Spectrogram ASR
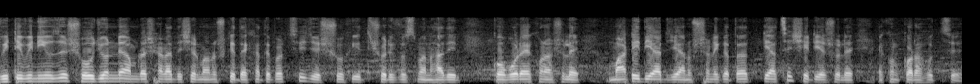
ভিটিভি নিউজের সৌজন্যে আমরা সারা দেশের মানুষকে দেখাতে পারছি যে শহীদ শরীফ ওসমান হাদির কবরে এখন আসলে মাটি দেওয়ার যে আনুষ্ঠানিকতাটি আছে, সেটি আসলে এখন করা হচ্ছে।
